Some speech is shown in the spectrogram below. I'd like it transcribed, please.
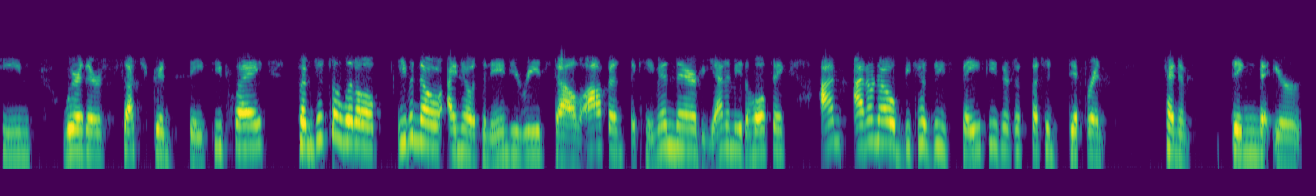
teams where there's such good safety play. So I'm just a little, even though I know it's an Andy Reid style offense that came in there, the enemy, the whole thing. I'm, I don't know because these safeties are just such a different kind of thing that you're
